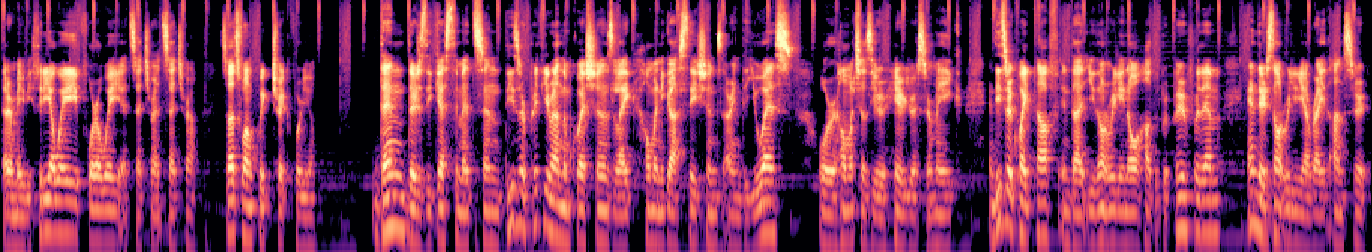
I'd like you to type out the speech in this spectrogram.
that are maybe 3 away, 4 away, etc, etc. So that's one quick trick for you. Then there's the guesstimates and these are pretty random questions like how many gas stations are in the US or how much does your hairdresser make. And these are quite tough in that you don't really know how to prepare for them and there's not really a right answer.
